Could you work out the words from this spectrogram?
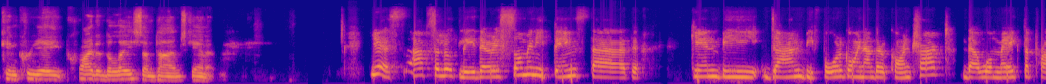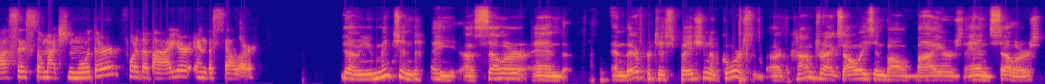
can create quite a delay sometimes, can it? Yes, absolutely. There is so many things that can be done before going under contract that will make the process so much smoother for the buyer and the seller. Yeah, you mentioned a, a seller and and their participation, of course, uh, contracts always involve buyers and sellers.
